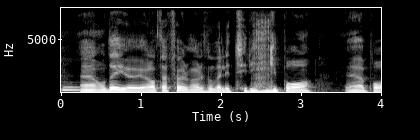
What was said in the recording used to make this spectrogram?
Eh, og det gjør jo at jeg føler meg liksom veldig trygg på, eh, på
